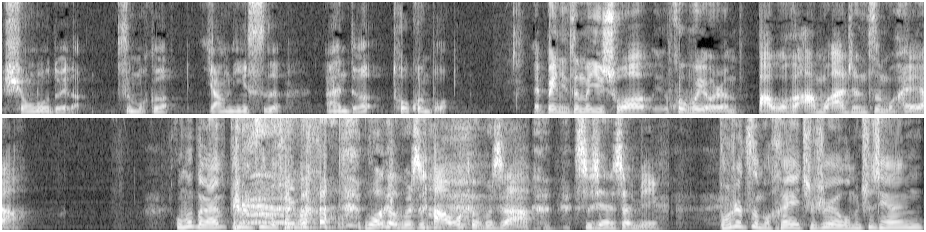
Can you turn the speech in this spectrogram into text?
雄鹿队的字母哥扬尼斯·安德托昆博。哎，被你这么一说，会不会有人把我和阿木安成字母黑啊？我们本来不是字母黑吗？我可不是啊，我可不是啊！事先声明，不是字母黑，只是我们之前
